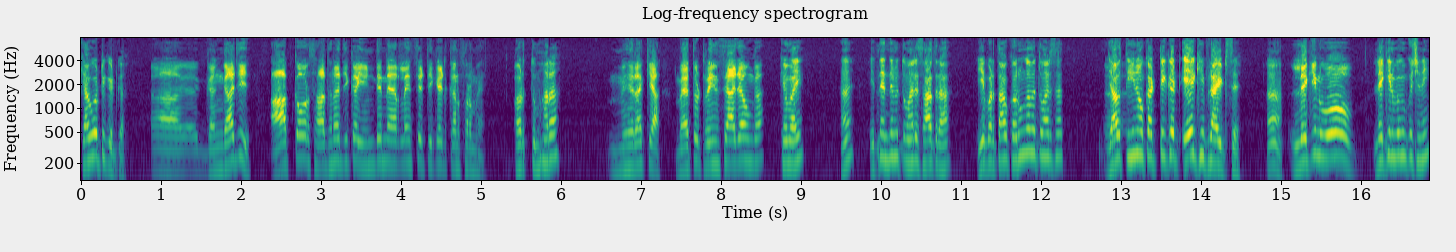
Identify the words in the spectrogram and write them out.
क्या हुआ टिकट का? आ, गंगा जी आपका और साधना जी का इंडियन एयरलाइन से टिकट कंफर्म है। और तुम्हारा? मेरा क्या? मैं तो ट्रेन से आ जाऊँगा। क्यों भाई? हैं? इतने दिन में तुम्हारे साथ रहा। ये बर्ताव करूँगा मैं तुम्हारे साथ? जाओ तीनों का टिकट एक ही फ़्लाइट से। हाँ। लेकिन वो लेकिन वो कुछ नहीं।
